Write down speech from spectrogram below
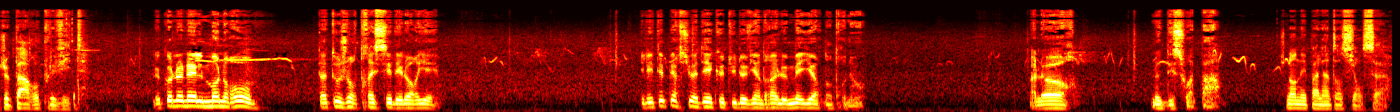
Je pars au plus vite. Le colonel Monroe t'a toujours tressé des lauriers. Il était persuadé que tu deviendras le meilleur d'entre nous. Alors, ne déçois pas. Je n'en ai pas l'intention, sœur.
